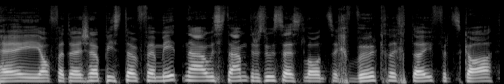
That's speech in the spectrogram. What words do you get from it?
Hey, ich hoffe, du hast etwas mitnehmen aus dem daraus. Es lohnt sich wirklich tiefer zu gehen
